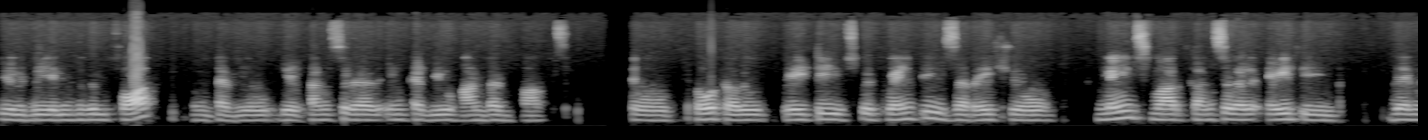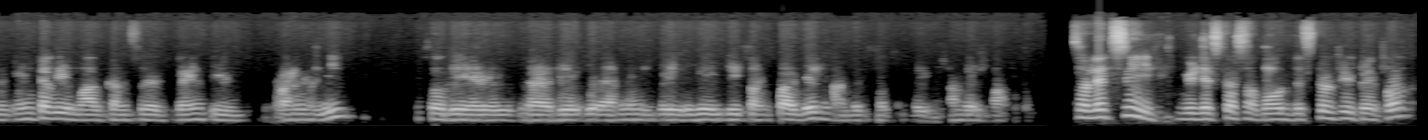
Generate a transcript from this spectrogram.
you'll be eligible for interview. They consider interview 100 marks. So total 80 to 20 is the ratio. Mains mark consider 80, then interview mark consider 20. Finally, so they, uh, they, they, I mean, they, they, they conferred it 100 100 marks. So let's see, we discuss about descriptive paper.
